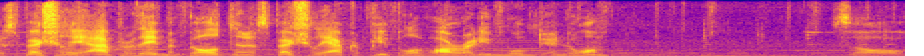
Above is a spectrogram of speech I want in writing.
especially after they've been built and especially after people have already moved into them. So,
